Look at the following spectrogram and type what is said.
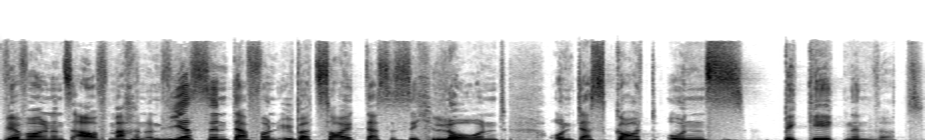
Wir wollen uns aufmachen und wir sind davon überzeugt, dass es sich lohnt und dass Gott uns begegnen wird.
